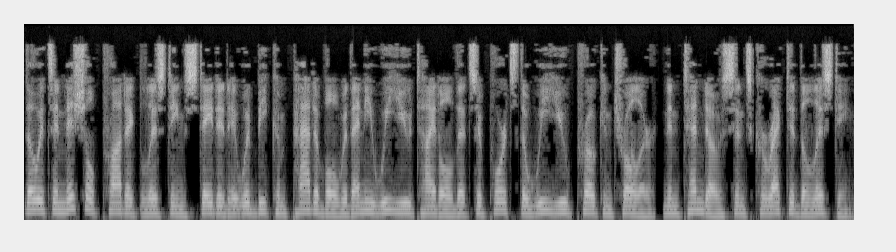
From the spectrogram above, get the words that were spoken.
Though its initial product listing stated it would be compatible with any Wii U title that supports the Wii U Pro controller, Nintendo since corrected the listing,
